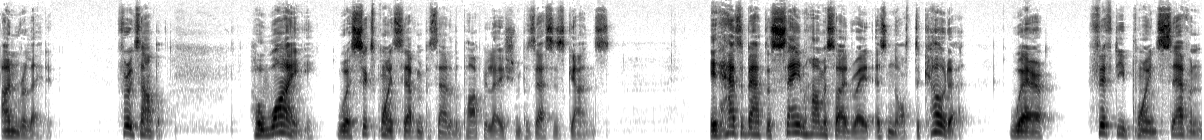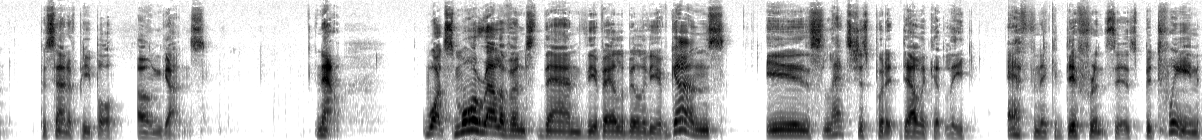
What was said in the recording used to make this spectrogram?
unrelated. For example, Hawaii, where 6.7% of the population possesses guns, it has about the same homicide rate as North Dakota, where 50.7% of people own guns. Now, what's more relevant than the availability of guns is, let's just put it delicately, ethnic differences between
